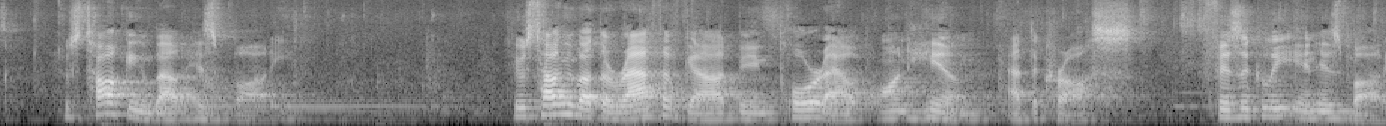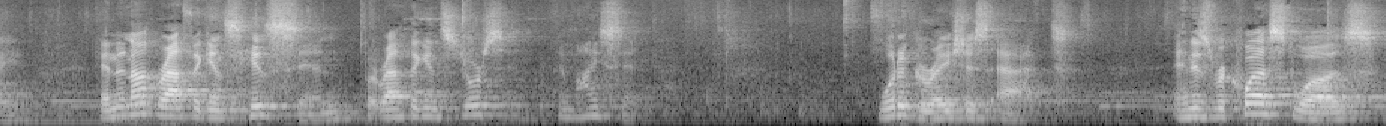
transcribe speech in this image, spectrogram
he was talking about his body. He was talking about the wrath of God being poured out on him at the cross, physically in his body. And not wrath against his sin, but wrath against your sin and my sin. What a gracious act. And his request was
